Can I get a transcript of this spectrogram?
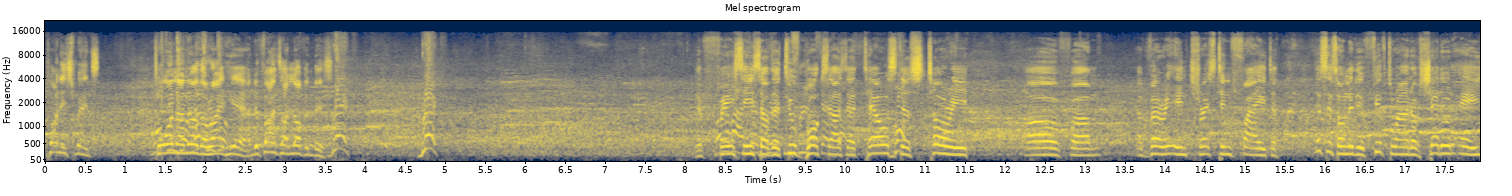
punishments to one another right here. And the fans are loving this. Break! Break! The faces of the two boxers that tells the story of um, a very interesting fight. This is only the fifth round of Scheduled 8.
